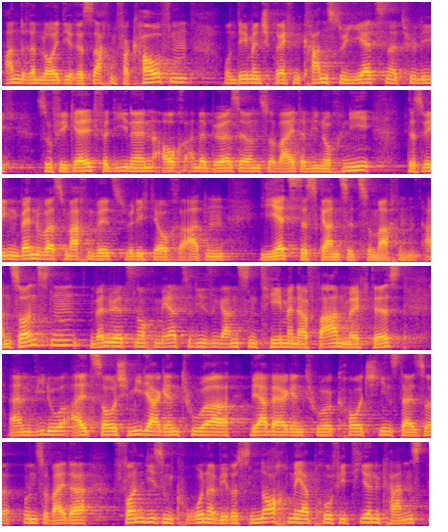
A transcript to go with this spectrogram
anderen Leute ihre Sachen verkaufen und dementsprechend kannst du jetzt natürlich so viel Geld verdienen, auch an der Börse und so weiter wie noch nie. Deswegen, wenn du was machen willst, würde ich dir auch raten, jetzt das Ganze zu machen. Ansonsten, wenn du jetzt noch mehr zu diesen ganzen Themen erfahren möchtest, ähm, wie du als Social Media Agentur, Werbeagentur, Coach, Dienstleister und so weiter von diesem Coronavirus noch mehr profitieren kannst,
